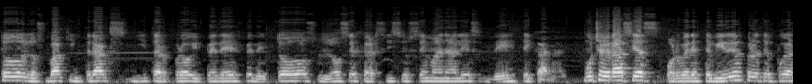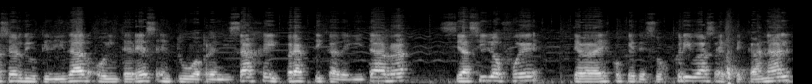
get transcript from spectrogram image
todos los backing tracks, Guitar Pro y PDF de todos los ejercicios semanales de este canal. Muchas gracias por ver este video, espero te pueda ser de utilidad o interés en tu aprendizaje y práctica de guitarra. Si así lo fue, te agradezco que te suscribas a este canal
